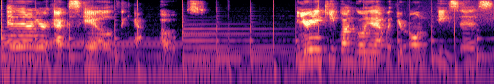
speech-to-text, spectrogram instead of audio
And then on your exhale, the cat. And you're going to keep on going at that with your own paces.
